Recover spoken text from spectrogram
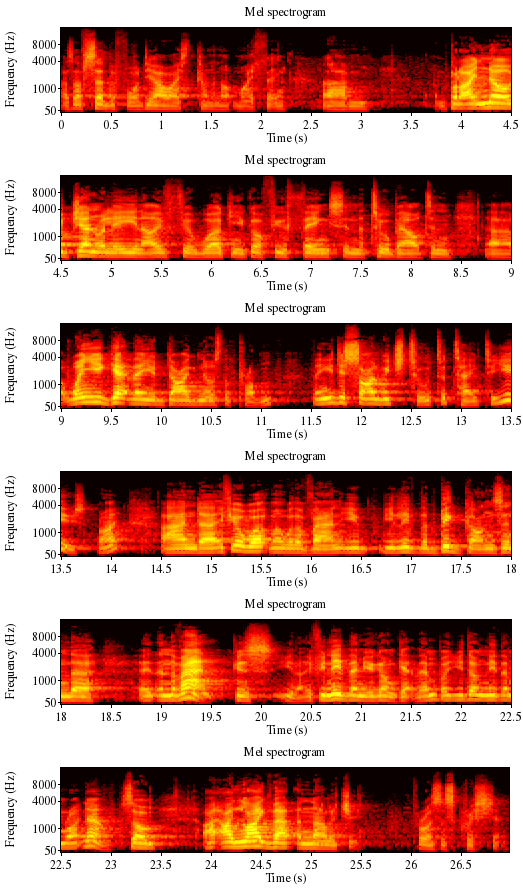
as I've said before, DIY is kind of not my thing. Um, but I know generally, you know, if you're working, you've got a few things in the tool belt, and uh, when you get there, you diagnose the problem. Then you decide which tool to take to use, right? And uh, if you're a workman with a van, you, you leave the big guns in the, in the van, because, you know, if you need them, you go and get them, but you don't need them right now. So I, I like that analogy for us as Christians,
